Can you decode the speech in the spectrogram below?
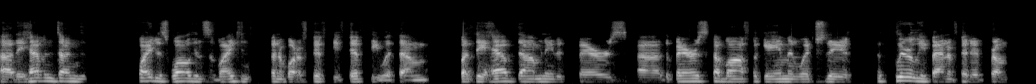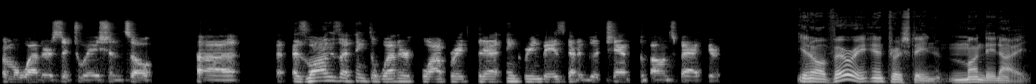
Uh, they haven't done quite as well against the Vikings. It's been about a 50 50 with them, but they have dominated the Bears. Uh, the Bears come off a game in which they clearly benefited from from a weather situation. So uh, as long as I think the weather cooperates today, I think Green Bay's got a good chance to bounce back here. You know, a very interesting Monday night.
